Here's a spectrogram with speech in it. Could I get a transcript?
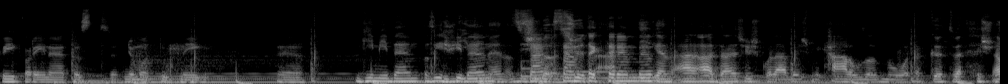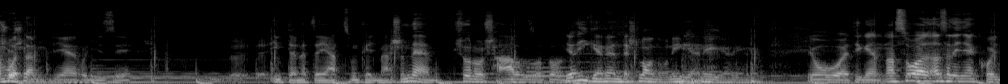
Quake arénát azt nyomattuk még gimiben, az isiben, Igen, az szám, isiben. Sőt, igen, általános iskolában is még hálózatban voltak kötve. És Nem sose- voltam ilyen, hogy izé, interneten játszunk egymáson. Nem, soros hálózaton. Ja igen, rendes lanon, igen, igen, igen. Jó volt, igen. Na szóval az a lényeg, hogy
